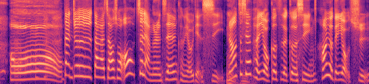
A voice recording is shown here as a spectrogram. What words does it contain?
哦。但就是大概知道说，哦，这两个人之间可能有一点戏，然后这些朋友各自的个性好像有点有趣，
